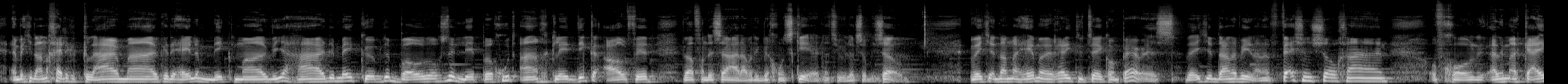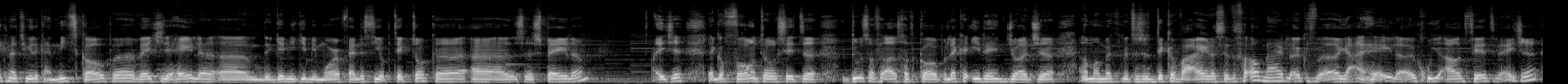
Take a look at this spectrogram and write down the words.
En weet je, dan ga je lekker klaarmaken. De hele mikmak. Je haar, de make-up, de botox, de lippen. Goed aangekleed, dikke outfit. Wel van de Zara, want ik ben gewoon scared natuurlijk, sowieso. Weet je, en dan maar helemaal ready to take on Paris. Weet je, daarna weer naar een fashion show gaan. Of gewoon alleen maar kijken natuurlijk en niets kopen. Weet je, de hele uh, de Gimme Gimme More fantasy op TikTok uh, uh, spelen. Weet je, lekker fronto zitten, doen alsof je uit gaat kopen, lekker iedereen judgen. Allemaal met, met zo'n dikke waaier daar zitten van, oh meid, leuke, uh, ja, een hele leuk, goede outfit, weet je.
